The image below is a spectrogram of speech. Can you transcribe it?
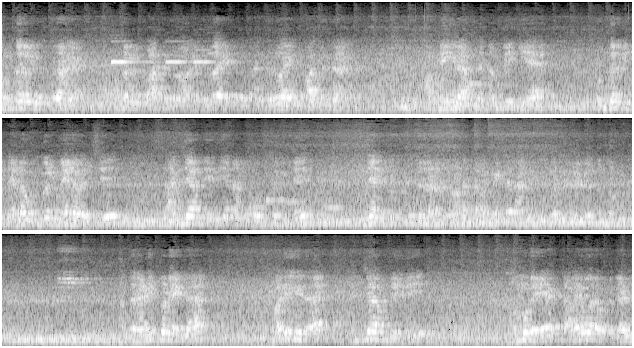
தொண்டர்கள் இருக்கிறாங்க தொண்டர்கள் பார்த்துக்குவாங்க நிர்வாகிகள் இருக்காங்க நிர்வாகிகள் பார்த்துக்கிறாங்க. அப்படிங்கிற அந்த நம்பிக்கையை தொண்டர்கள் மேலே உங்கள் மேலே வச்சு அஞ்சாம் தேதியை நாங்கள் ஒத்துக்கிட்டு அஞ்சாம் தேதி கூட்டம் நடத்தணும் தலைமையிட்ட நாங்கள் சொல்லிட்டு வந்துட்டோம் அந்த அடிப்படையில் வருகிற அஞ்சாம் தேதி நம்முடைய தலைவர் அவர்கள்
